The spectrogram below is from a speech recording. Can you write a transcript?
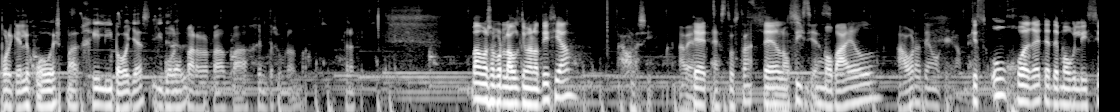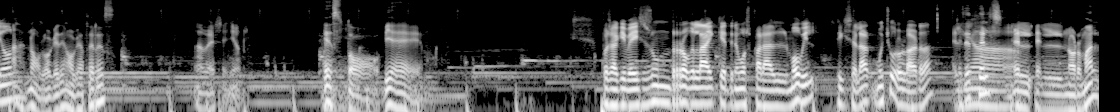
Porque el juego es para gilipollas, literal. Para, para- para gente subnormal. Pero en fin. Vamos a por la última noticia. ahora sí. A ver, Dead esto está Cells noticias. Mobile. Ahora tengo que cambiar. Que es un jueguete de movilización. Ah, no, lo que tengo que hacer es A ver, señor. esto. Bien. Pues aquí veis, es un roguelike que tenemos para el móvil, pixel art, muy chulo, la verdad. El Dead Tenía- Cells, el, el normal,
